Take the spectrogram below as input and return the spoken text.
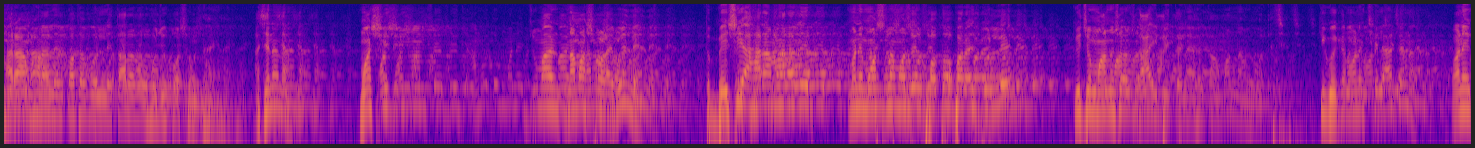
হারাম হালালের কথা বললে তারারও হুজুর পছন্দ হয় না। আছে না না? মানে নামাজ বুঝলেন? তো বেশি হারাম মানে মশলা বললে কিছু মানুষ আর গায়ে আমার নামে বলেছে। কি অনেক ছেলে আছে না? অনেক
